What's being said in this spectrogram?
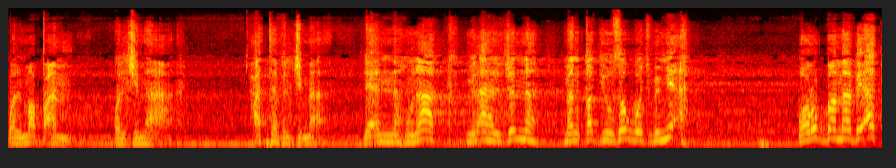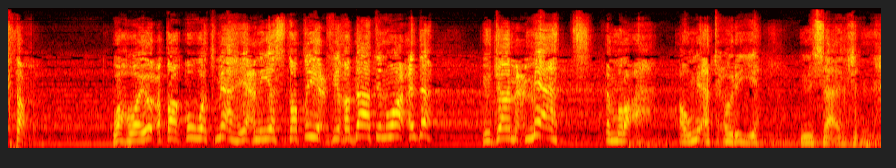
والمطعم والجماع. حتى في الجماع. لأن هناك من أهل الجنة من قد يزوج بمئة وربما بأكثر وهو يعطى قوة مئة يعني يستطيع في غداة واحدة يجامع مئة امرأة أو مئة حورية. نساء الجنة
